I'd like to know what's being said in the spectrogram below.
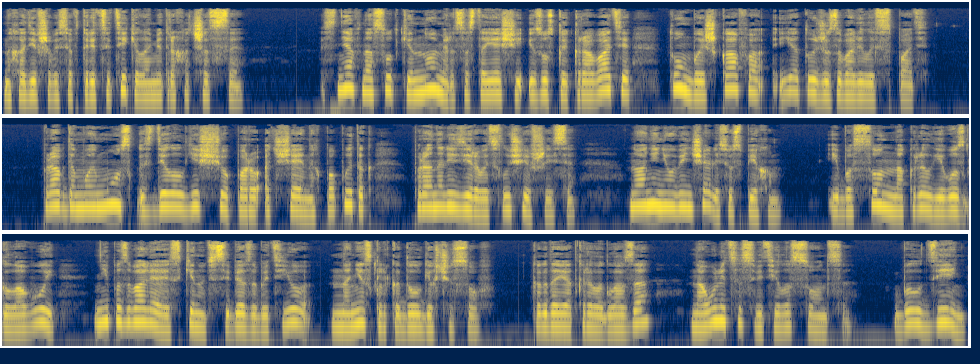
находившегося в 30 километрах от шоссе. Сняв на сутки номер, состоящий из узкой кровати, тумбы и шкафа, я тут же завалилась спать. Правда, мой мозг сделал еще пару отчаянных попыток проанализировать случившееся, но они не увенчались успехом, ибо сон накрыл его с головой, не позволяя скинуть с себя забытье на несколько долгих часов. Когда я открыла глаза, на улице светило солнце. Был день,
